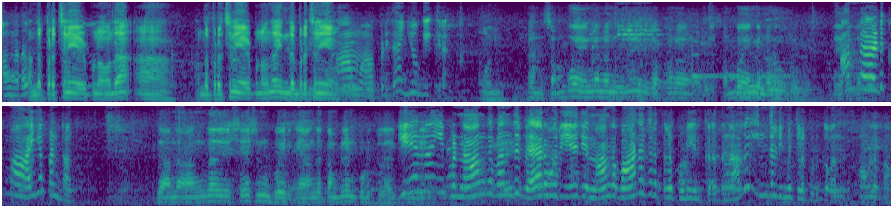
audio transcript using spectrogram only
அவங்கதான் அந்த பிரச்சனையை எழுப்பினவங்க தான் அந்த பிரச்சனையை எழுப்பினவங்க தான் இந்த பிரச்சனையை ஆமா அப்படிதான் யூகிக்கிறேன். அந்த சம்பவம் எங்க நடந்தது? இதுக்கப்புறம் அந்த சம்பவம் எங்க நடந்தது? அந்த அடுக்கு ஐயப்பன் தாங்க அந்த அங்க ஸ்டேஷனுக்கு போயிருக்கேன். அங்க கம்ப்ளைண்ட் கொடுக்கல. ஏன்னா இப்ப நாங்க வந்து வேற ஒரு ஏரியா நாங்க வானகரத்துல குடி இருக்கிறதுனால இந்த லிமிட்ல கொடுக்க வந்திருக்கோம். அவ்வளவுதான்.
